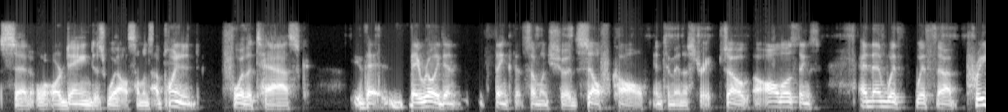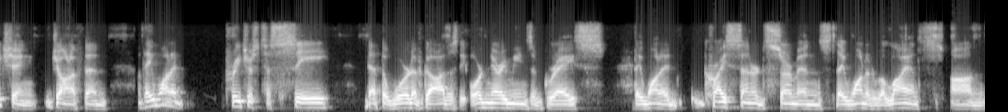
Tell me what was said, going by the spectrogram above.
said or ordained as well. Someone's appointed for the task. They, they really didn't think that someone should self-call into ministry. So uh, all those things. And then with with uh, preaching jonathan they wanted preachers to see that the word of god is the ordinary means of grace they wanted Christ centered sermons. They wanted reliance on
